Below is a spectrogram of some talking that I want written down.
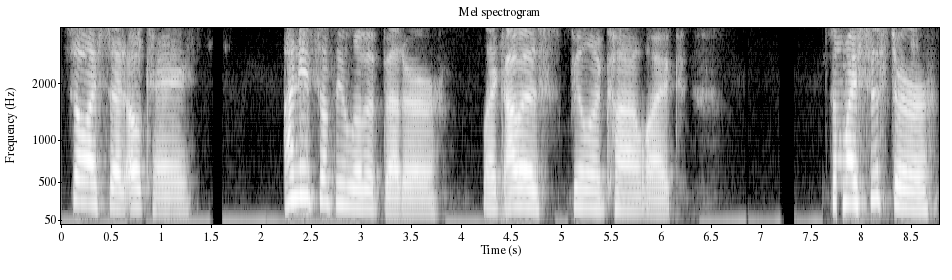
so I said, okay, I need something a little bit better. Like I was feeling kind of like so my sister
